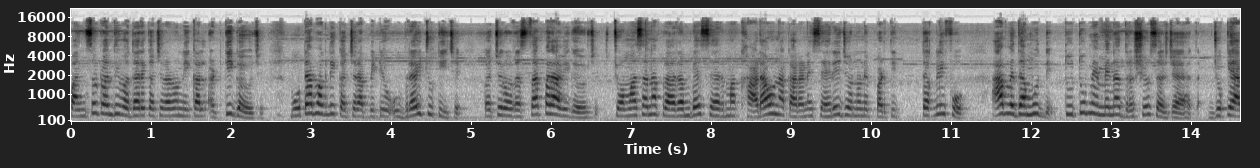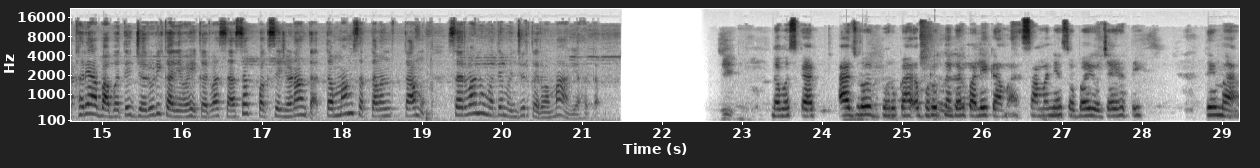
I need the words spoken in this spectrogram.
પાંચસો ટનથી વધારે કચરાનો નિકાલ અટકી ગયો છે. મોટાભાગની કચરા પેટીઓ ઉભરાઈ ચૂકી છે. કચરો રસ્તા પર આવી ગયો છે. ચોમાસાના પ્રારંભે શહેરમાં ખાડાઓના કારણે શહેરીજનોને પડતી તકલીફો આ બધા મુદ્દે તૂતુ મેમેના દ્રશ્યો સર્જાયા હતા. જો કે આખરે આ બાબતે જરૂરી કાર્યવાહી કરવા શાસક પક્ષે જણાવતા તમામ સત્તાવન કામો સર્વાનુમતે મંજૂર કરવામાં આવ્યા હતા. નમસ્કાર. આજરોજ ભરૂકા- ભરૂચ નગરપાલિકામાં સામાન્ય સભા યોજાઈ હતી. તેમાં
